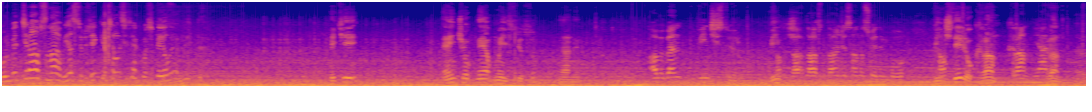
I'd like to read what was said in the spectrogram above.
Gurbetçi ne yapsın abi? Ya sürecek ya çalışacak. Başka yolu yok. Kesinlikle. Peki en çok ne yapmayı istiyorsun? Yani Abi ben vinç istiyorum. Vinç? Daha, daha, daha önce sana da söyledim bu vinç kamp- değil o kran. kran yani Kran, evet.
